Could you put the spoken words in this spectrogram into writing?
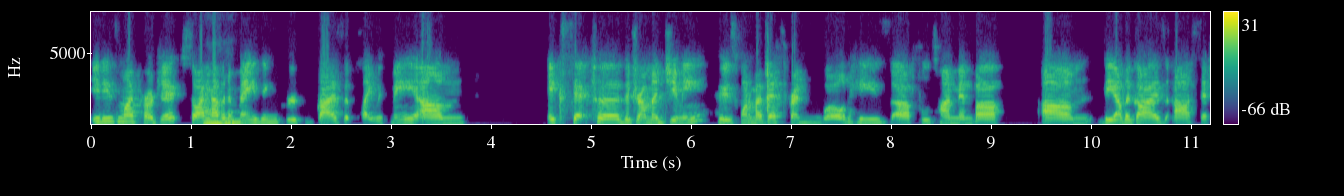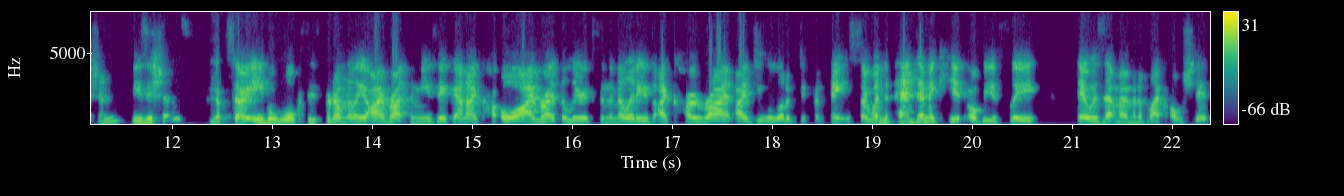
it is my project. So I have mm-hmm. an amazing group of guys that play with me. Um, except for the drummer Jimmy, who's one of my best friends in the world. He's a full time member. Um, the other guys are session musicians. Yep. So Evol Walks is predominantly I write the music and I co- or I write the lyrics and the melodies. I co-write. I do a lot of different things. So when the pandemic hit, obviously there was that moment of like, oh shit,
